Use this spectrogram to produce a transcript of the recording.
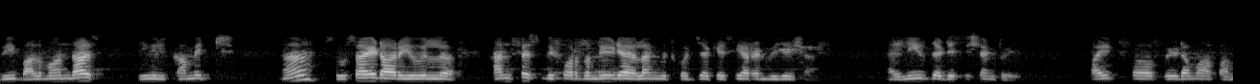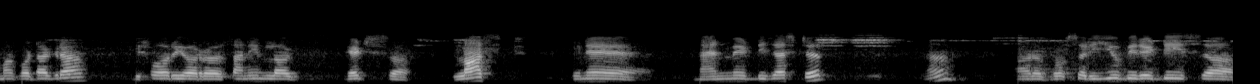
B. Balamohandas, he will commit uh, suicide or you will confess before the media along with Kojja KCR and Vijay I leave the decision to you. Fight for freedom of Amma before your uh, son-in-law gets uh, lost in a man-made disaster. Uh, Professor E.U.B. Reddy's uh,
